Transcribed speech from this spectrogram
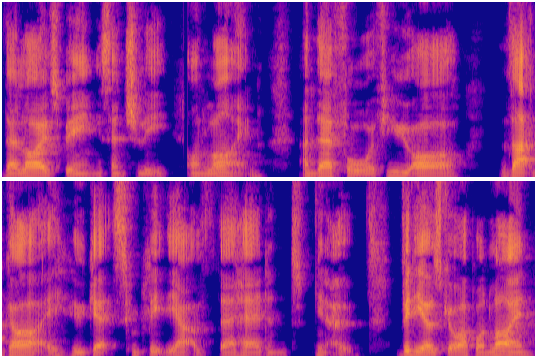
their lives being essentially online. And therefore, if you are that guy who gets completely out of their head and you know videos go up online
